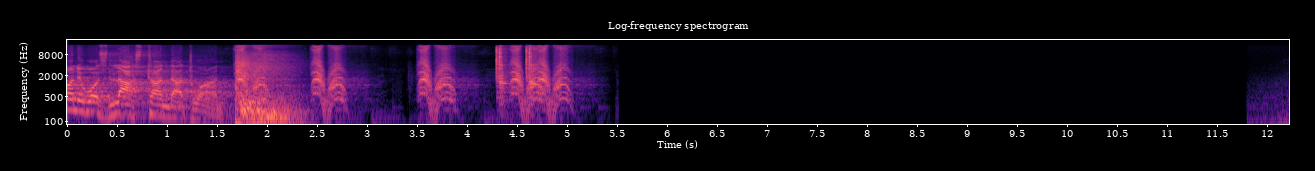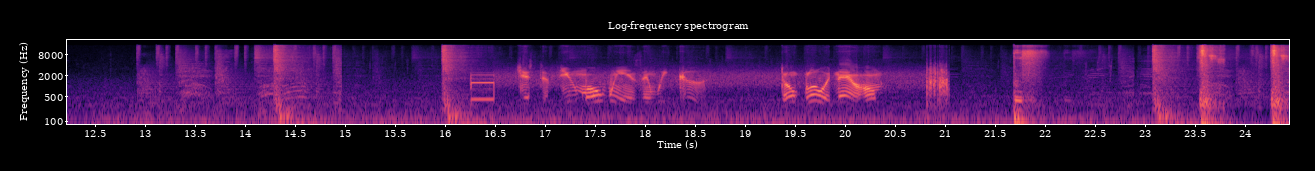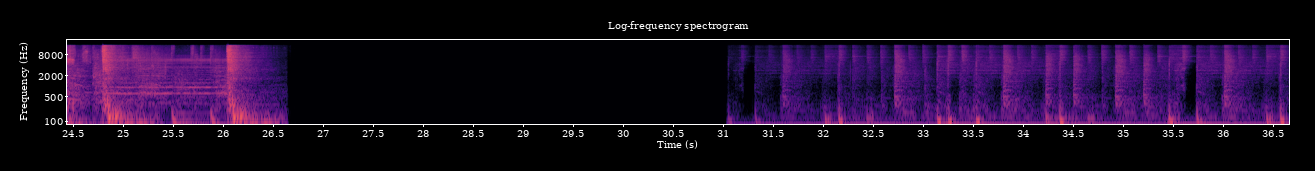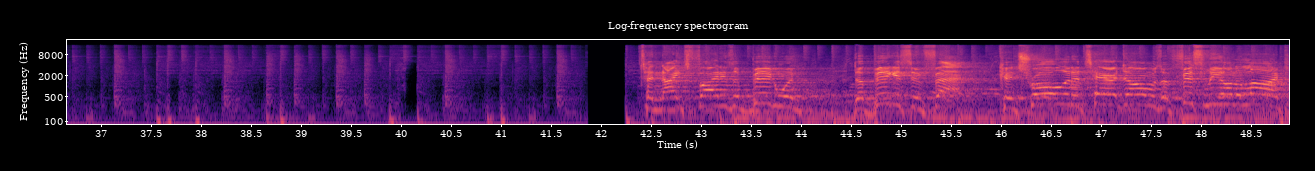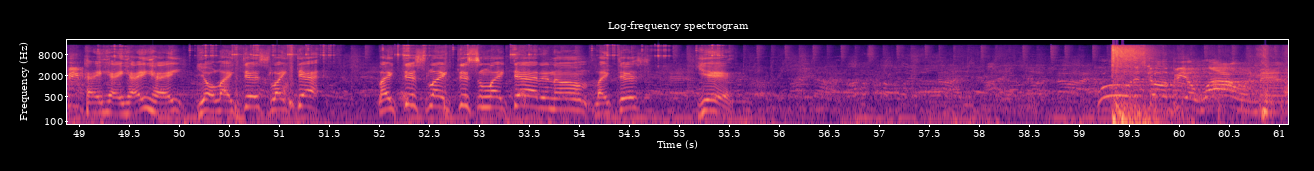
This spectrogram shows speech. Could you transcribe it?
Money was lost on that one. Just a few more wins and we good. Don't blow it now, homie. Tonight's fight is a big one. The biggest, in fact. Control of the Terror Dome was officially on the line, people. Hey, hey, hey, hey. Yo, like this, like that. Like this, like this, and like that, and um, like this. Yeah. Woo, this gonna be a wild one, man.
